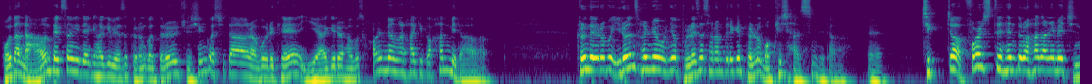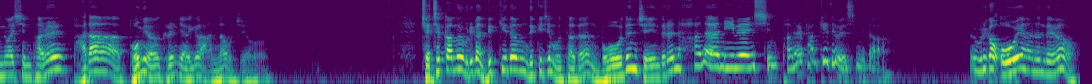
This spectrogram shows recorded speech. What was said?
보다 나은 백성이 되게 하기 위해서 그런 것들을 주신 것이다라고 이렇게 이야기를 하고 설명을 하기도 합니다. 그런데 여러분 이런 설명은요 블레셋 사람들에게 별로 먹히지 않습니다. 예. 직접 first hand로 하나님의 진노와 심판을 받아 보면 그런 이야기가 안 나오죠. 죄책감을 우리가 느끼든 느끼지 못하든 모든 죄인들은 하나님의 심판을 받게 되어 있습니다. 우리가 오해하는데요.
